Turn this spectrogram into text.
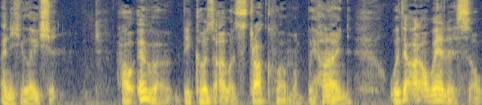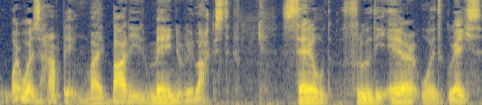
annihilation. However, because I was struck from behind, without awareness of what was happening, my body remained relaxed, sailed through the air with grace,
